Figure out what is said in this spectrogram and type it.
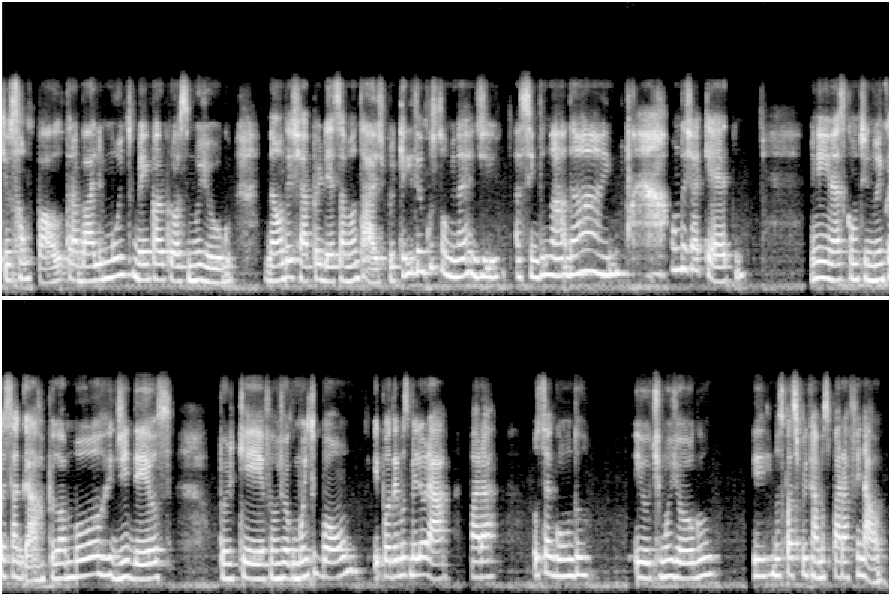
que o São Paulo trabalhe muito bem para o próximo jogo. Não deixar perder essa vantagem, porque ele tem o costume, né? De assim do nada, ai, vamos deixar quieto. Meninas, continuem com essa garra, pelo amor de Deus, porque foi um jogo muito bom e podemos melhorar para o segundo e último jogo e nos classificarmos para a final.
